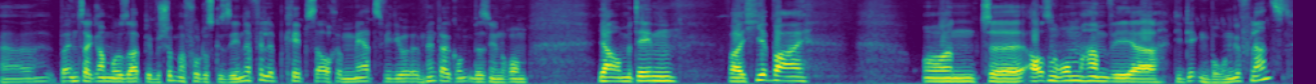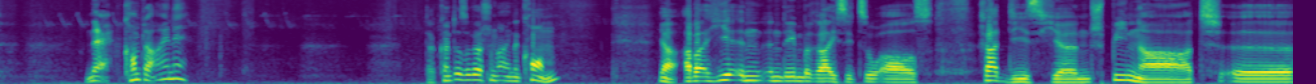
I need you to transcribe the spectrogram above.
äh, bei Instagram oder so habt ihr bestimmt mal Fotos gesehen. Der Philipp krebste auch im März-Video im Hintergrund ein bisschen rum. Ja, und mit denen war ich hierbei. Und äh, außenrum haben wir die dicken Bohnen gepflanzt. Ne, kommt da eine? Da könnte sogar schon eine kommen. Ja, aber hier in, in dem Bereich sieht so aus: Radieschen, Spinat, äh,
